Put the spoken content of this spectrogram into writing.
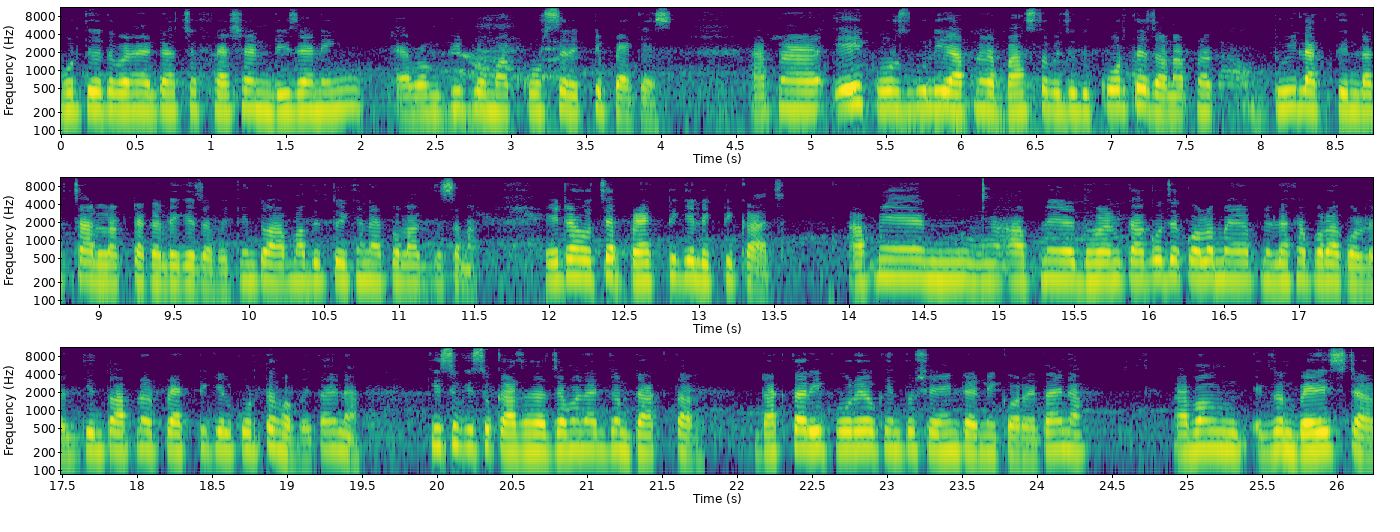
ভর্তি হতে পারেন। এটা হচ্ছে ফ্যাশন ডিজাইনিং এবং ডিপ্লোমা কোর্সের একটি প্যাকেজ আপনার এই কোর্সগুলি আপনারা বাস্তবে যদি করতে যান, আপনার দুই লাখ, তিন লাখ, চার লাখ টাকা লেগে যাবে। কিন্তু আমাদের তো এখানে এত লাগতেছে না। এটা হচ্ছে প্র্যাকটিক্যাল একটি কাজ। আপনি আপনি ধরেন কাগজে, কলমে আপনি লেখাপড়া করলেন, কিন্তু আপনার প্র্যাকটিক্যাল করতে হবে, তাই না? কিছু কিছু কাজ আছে, যেমন একজন ডাক্তার। ডাক্তারি পড়েও কিন্তু সে ইন্টারনি করে, তাই না? এবং একজন ব্যারিস্টার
